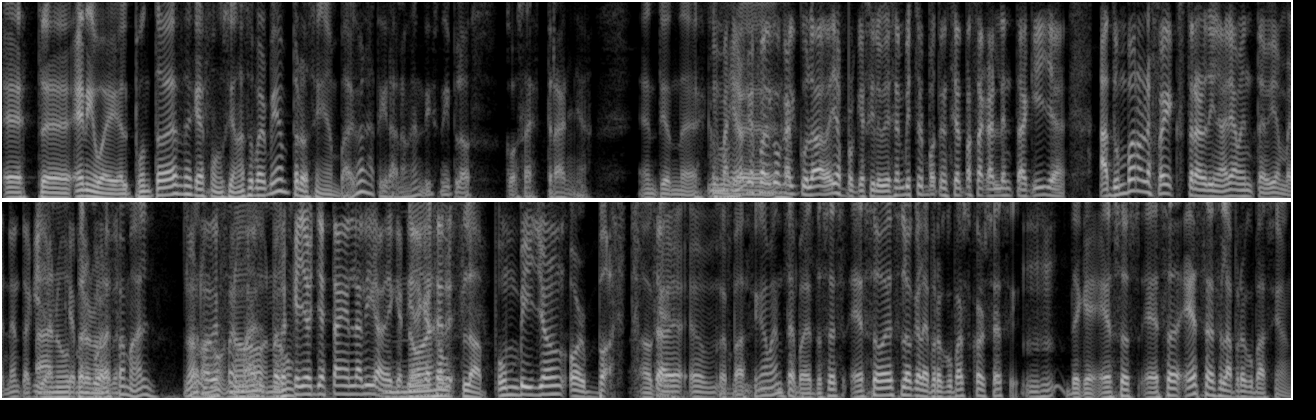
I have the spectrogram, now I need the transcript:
Este, anyway, el punto es de que funciona súper bien, pero sin embargo la tiraron en Disney Plus. Cosa extraña. ¿Entiendes? Me imagino que... fue algo calculado de ellos, porque si le hubiesen visto el potencial para sacarle en taquilla. A Dumbo no le fue extraordinariamente bien, ¿verdad? En taquilla. Ah, no, pero no le fue mal. No, O sea, no, les fue no- mal. no pero es que ellos ya están en la liga de que tiene que ser un flop. un billón or bust. Ok. ¿sabes? Um, Pues básicamente, pues entonces eso es lo que le preocupa a Scorsese. De que eso es, eso, esa es la preocupación.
